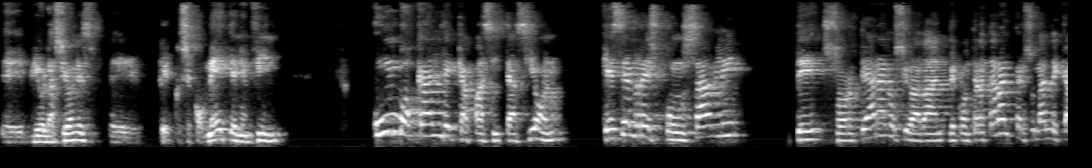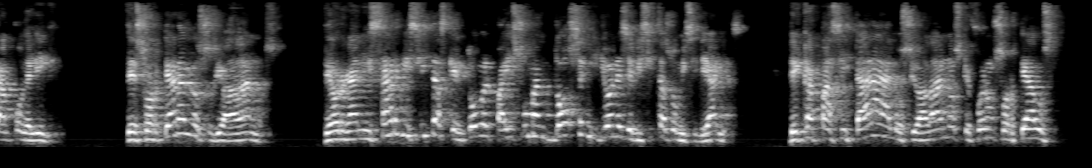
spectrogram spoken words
de violaciones eh, que se cometen, en fin. Un vocal de capacitación que es el responsable de sortear a los ciudadanos, de contratar al personal de campo del INE, de sortear a los ciudadanos, de organizar visitas que en todo el país suman 12 millones de visitas domiciliarias, de capacitar a los ciudadanos que fueron sorteados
